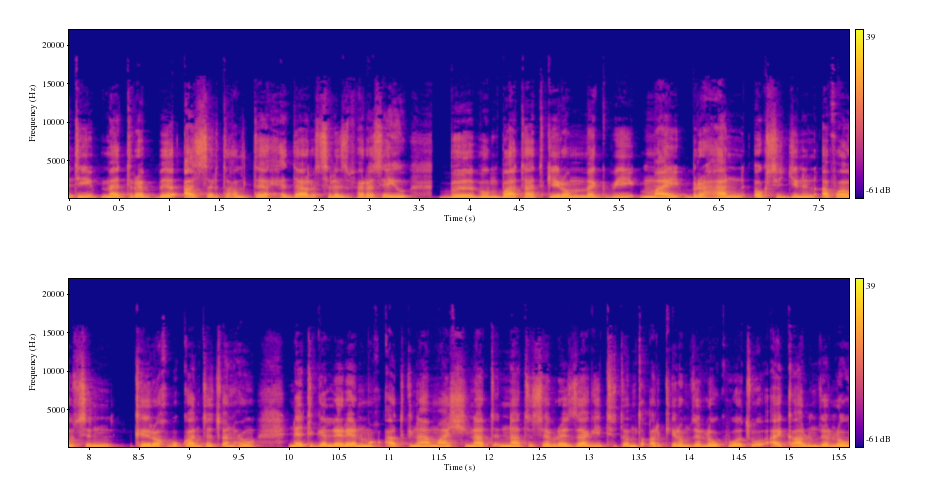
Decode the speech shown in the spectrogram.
እቲ መትረብ ብ ዓሰርተ ክልተ ሕዳር ስለዝፈረሰ እዩ፣ ብቡምባታት ገይሮም መግቢ፣ ማይ፣ ብርሃን፣ ኦክስጅንን ኣፋውስን ክረኽቡ እኳ እንተጸንሑ፣ ነቲ ገለርያ ንምዅዓት ግና ማሽናት እናተሰብረ ዛጊት እቶም ተቐርቂሮም ዘለዉ ክወጹ ኣይከኣሉን ዘለዉ።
